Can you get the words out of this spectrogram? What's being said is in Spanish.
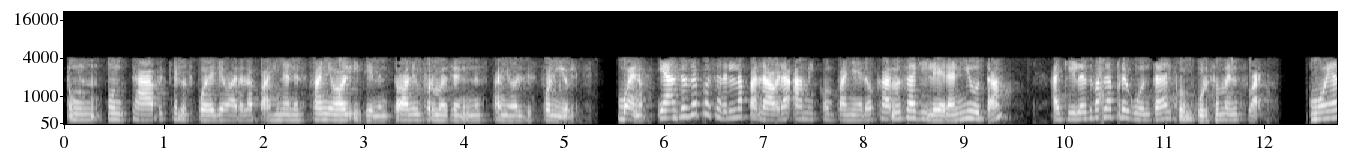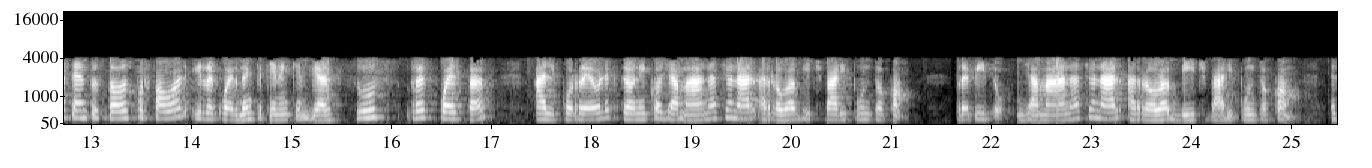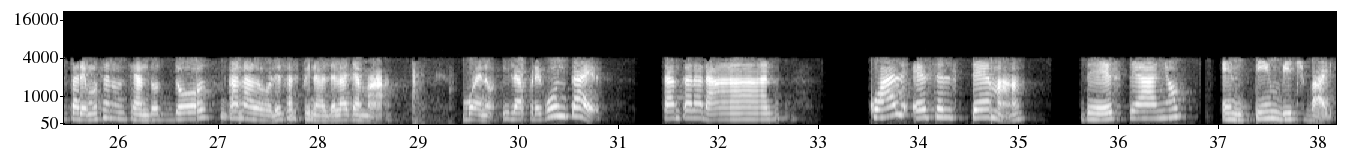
un, un tab que los puede llevar a la página en español y tienen toda la información en español disponible. Bueno, y antes de pasarle la palabra a mi compañero Carlos Aguilera en Utah, aquí les va la pregunta del concurso mensual. Muy atentos todos, por favor, y recuerden que tienen que enviar sus respuestas al correo electrónico llamada nacional arroba beachbody.com. Repito, llamada nacional arroba beachbody.com. Estaremos anunciando dos ganadores al final de la llamada. Bueno, y la pregunta es, ¿cuál es el tema de este año en Team Beachbody?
